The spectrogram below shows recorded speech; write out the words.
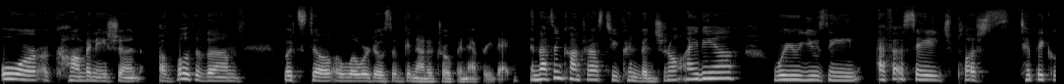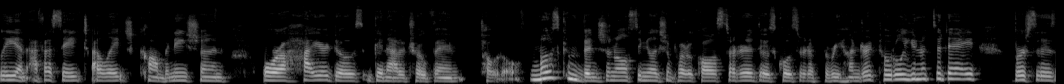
or a combination of both of them but still a lower dose of gonadotropin every day. And that's in contrast to conventional IVF, where you're using FSH plus typically an FSH LH combination or a higher dose gonadotropin total. Most conventional stimulation protocols started at dose closer to 300 total units a day versus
